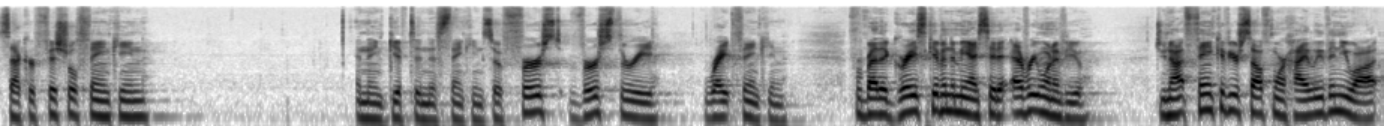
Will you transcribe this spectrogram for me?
sacrificial thinking, and then giftedness thinking. So, first, verse 3, right thinking. For by the grace given to me, I say to every one of you, do not think of yourself more highly than you ought,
